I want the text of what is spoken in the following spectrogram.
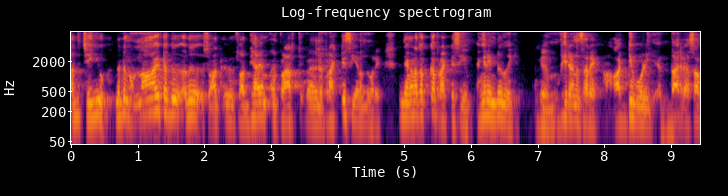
അത് ചെയ്യൂ. എന്നിട്ട് നന്നായിട്ട് അത് അത് സ്വാ- സ്വാധ്യായം പ്രാർത്ഥി പ്രാക്ടീസ് ചെയ്യണം എന്ന് പറയും. ഞങ്ങളതൊക്കെ പ്രാക്ടീസ് ചെയ്യും. എങ്ങനെയുണ്ടെന്ന് ചോദിക്കും. ഗംഭീരാണ് സാറേ. അടിപൊളി. എന്താ രസം.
